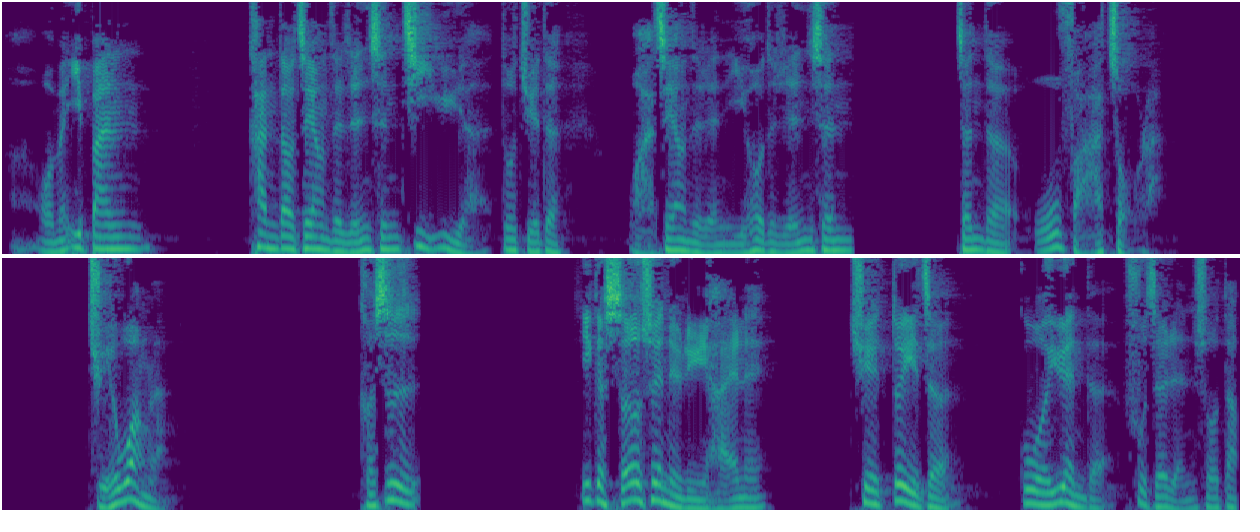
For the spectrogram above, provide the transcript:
啊，我们一般看到这样的人生际遇啊，都觉得哇，这样的人以后的人生真的无法走了，绝望了。可是，一个十二岁的女孩呢，却对着孤儿院的负责人说道：“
